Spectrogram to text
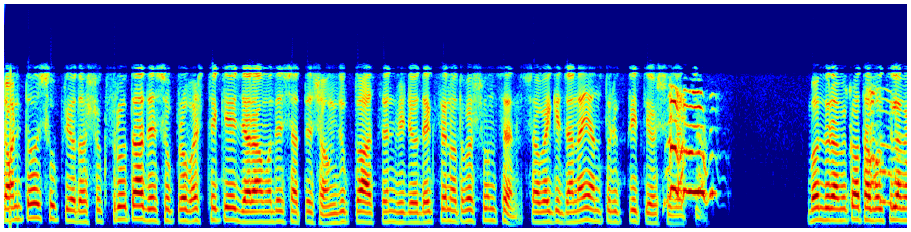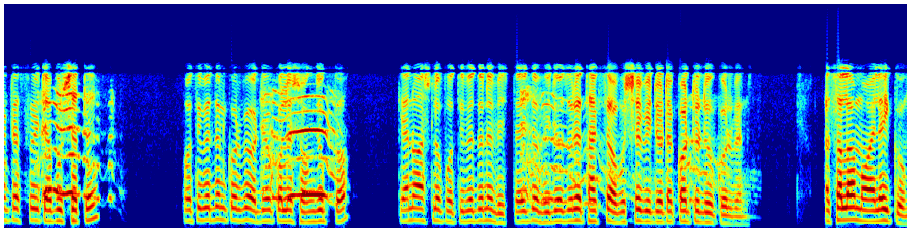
সম্মানিত সুপ্রিয় দর্শক শ্রোতা দেশ প্রবাস থেকে যারা আমাদের সাথে সংযুক্ত আছেন ভিডিও দেখছেন অথবা শুনছেন সবাইকে জানাই আন্তরিক প্রীতি ও শুভেচ্ছা। বন্ধুরা আমি কথা বলছিলাম একটা সুইট আপুর সাথে। প্রতিবেদন করবে অডিও কলে সংযুক্ত। কেন আসলো প্রতিবেদনে? বিস্তারিত ভিডিও জুড়ে থাকছে অবশ্যই ভিডিওটা কন্টিনিউ করবেন। আসসালামু আলাইকুম।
